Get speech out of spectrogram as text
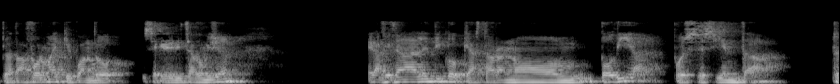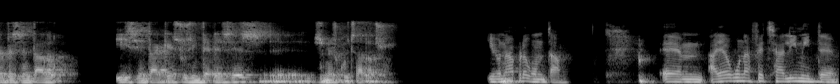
plataforma y que cuando se cree dicha comisión, el aficionado atlético que hasta ahora no podía, pues se sienta representado y sienta que sus intereses eh, son escuchados. Y una pregunta. Eh, ¿Hay alguna fecha límite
